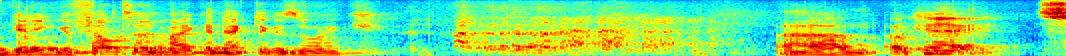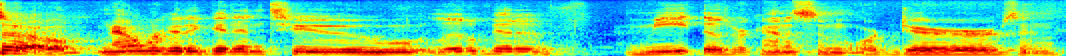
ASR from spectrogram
I'm getting gefilte in my Genectigazoink. Um, okay, so now we're going to get into a little bit of meat. Those were kind of some hors d'oeuvres and.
